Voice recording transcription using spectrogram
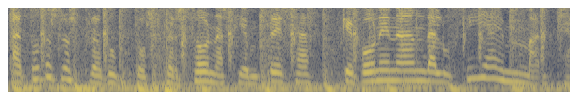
a todos los productos, personas y empresas que ponen a Andalucía en marcha.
